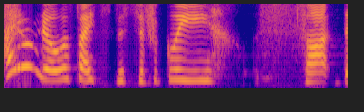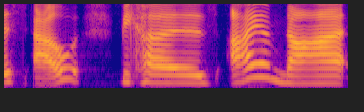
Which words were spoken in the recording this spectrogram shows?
I don't know if I specifically sought this out because I am not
